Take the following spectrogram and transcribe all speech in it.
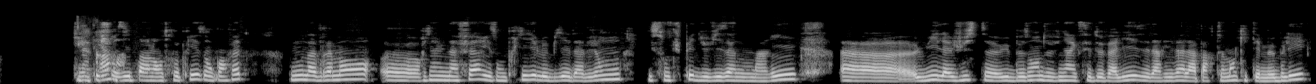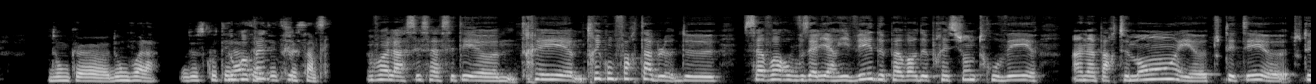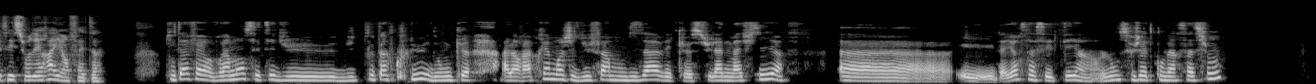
qui a été choisi par l'entreprise. Donc, en fait, nous, on a vraiment euh, rien une affaire. Ils ont pris le billet d'avion, ils sont occupés du visa de mon mari. Euh, lui, il a juste eu besoin de venir avec ses deux valises et d'arriver à l'appartement qui était meublé. Donc, euh, donc voilà. De ce côté-là, c'était très simple. Voilà, c'est ça. C'était euh, très très confortable de savoir où vous alliez arriver, de pas avoir de pression de trouver un appartement et tout était tout était sur des rails en fait. Tout à fait. Vraiment, c'était du, du tout inclus. Donc, euh, alors après, moi, j'ai dû faire mon visa avec euh, celui-là de ma fille. Euh, et d'ailleurs, ça, c'était un long sujet de conversation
